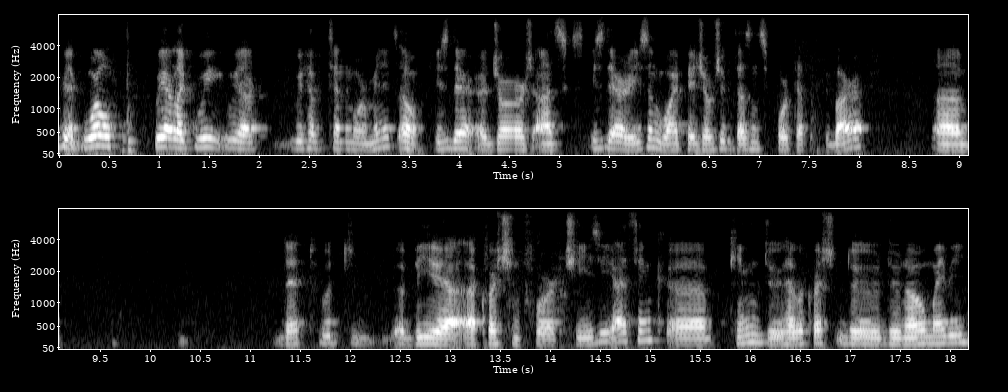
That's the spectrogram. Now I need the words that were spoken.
Okay, well, we are like we we are we have 10 more minutes. Oh, is there? Uh, George asks, is there a reason why PageObject doesn't support Capybara? Um, that would uh, be a, a question for Cheezy, I think. Uh, Kim, do you have a question? Do do you know maybe?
